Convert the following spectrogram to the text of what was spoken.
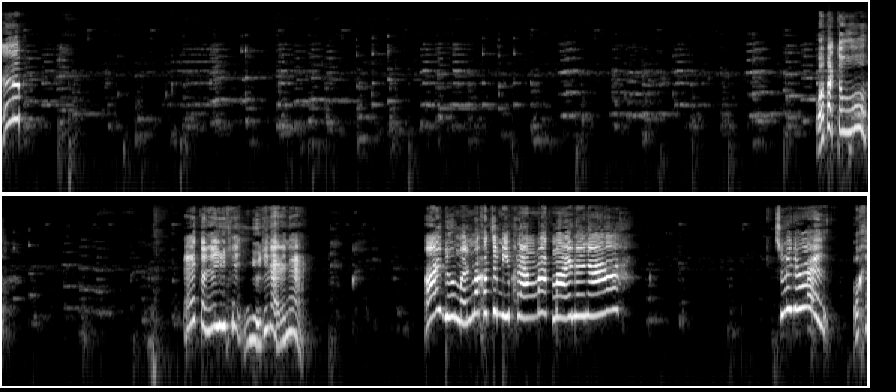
อึ๊บโอ้ประตู เอ๊ะตัวนี้อยู่ที่อยู่ที่ไหนแล้วเนี่ยอ้ายดูเหมือนว่าเขาจะมีพลังมากมายเลยนะ ช่วยด้วย โอเค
